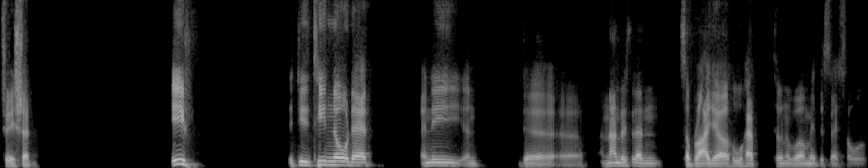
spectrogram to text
situation. If the GT know that any and the uh, non-resident supplier who have turnover made the threshold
